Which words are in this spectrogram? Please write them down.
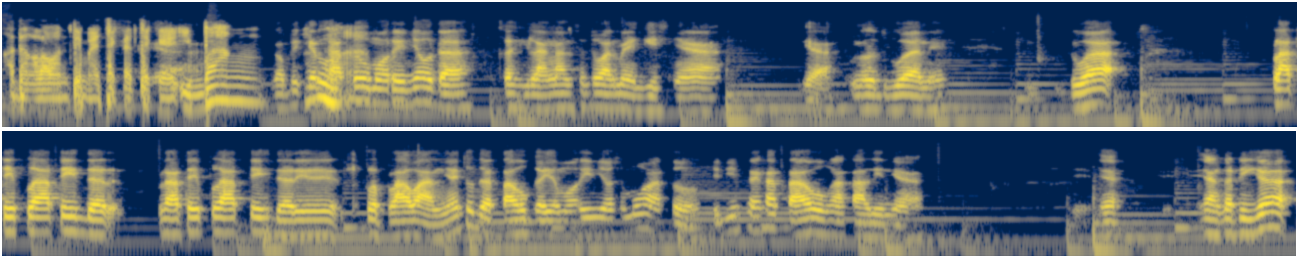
kadang lawan tim ecek-ecek kayak Ya. imbang Gue pikir Aduh, satu Mourinho udah kehilangan sentuhan magisnya. Ya, menurut gua nih. Dua pelatih-pelatih dari pelatih-pelatih dari klub lawannya itu udah tahu gaya Mourinho semua tuh. Jadi mereka tahu ngakalinnya. Ya. Yang ketiga,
